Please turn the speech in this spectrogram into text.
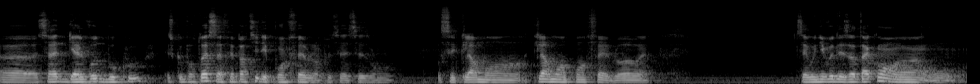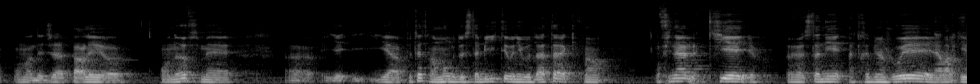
euh, ça va être galvaude beaucoup. Est-ce que pour toi, ça fait partie des points faibles un peu cette saison? C'est clairement, clairement un point faible, ouais, ouais. C'est au niveau des attaquants, hein, on, en a déjà parlé en off, mais il y a, peut-être un manque de stabilité au niveau de l'attaque. Enfin, au final, qui est cette année a très bien joué, il a marqué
